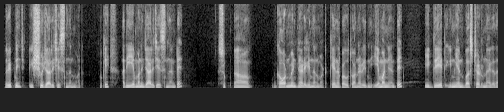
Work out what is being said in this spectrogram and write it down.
రిట్ ఇష్యూ జారీ చేసిందనమాట ఓకే? అది ఏమని జారీ చేసిందంటే సు గవర్నమెంట్ని అడిగిందనమాట కేంద్ర ప్రభుత్వాన్ని అడిగింది. ఏమని అంటే ఈ గ్రేట్ ఇండియన్ బస్టర్డ్ ఉన్నాయి కదా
